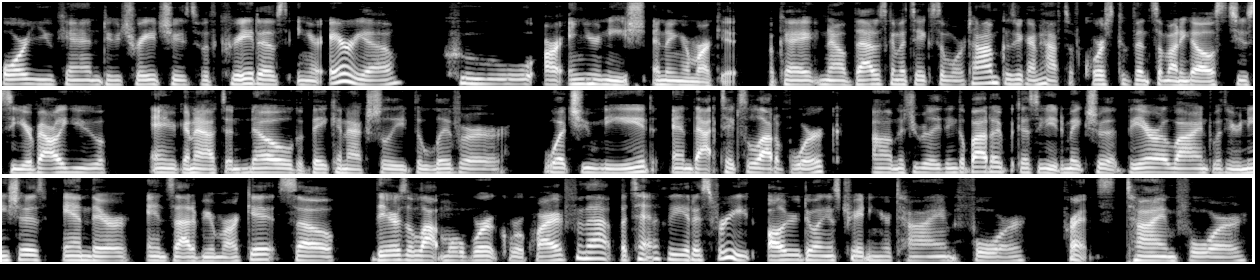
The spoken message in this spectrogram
Or you can do trade shoots with creatives in your area who are in your niche and in your market. Okay. Now that is going to take some more time because you're going to have to, of course, convince somebody else to see your value and you're going to have to know that they can actually deliver what you need. And that takes a lot of work. Um, if you really think about it, because you need to make sure that they're aligned with your niches and they're inside of your market. So there's a lot more work required for that, but technically it is free. All you're doing is trading your time for prints, time for,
